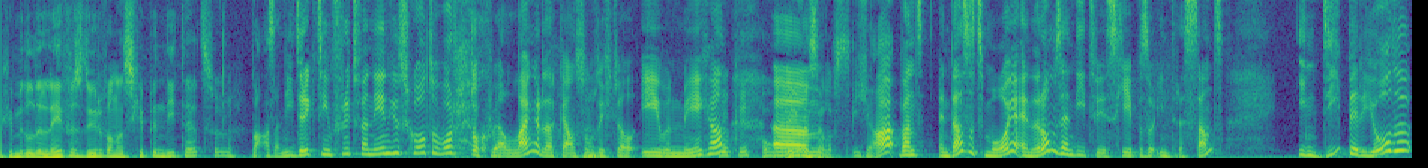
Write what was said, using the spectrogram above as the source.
gemiddelde levensduur van een schip in die tijd? Zo? Maar als dat niet direct in fruit van geschoten wordt, toch wel langer. Dat kan soms echt wel eeuwen meegaan. Oké. Oh, Ehm, eeuwen zelfs. Ja, want, en dat is het mooie, en daarom zijn die twee schepen zo interessant. In die periode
